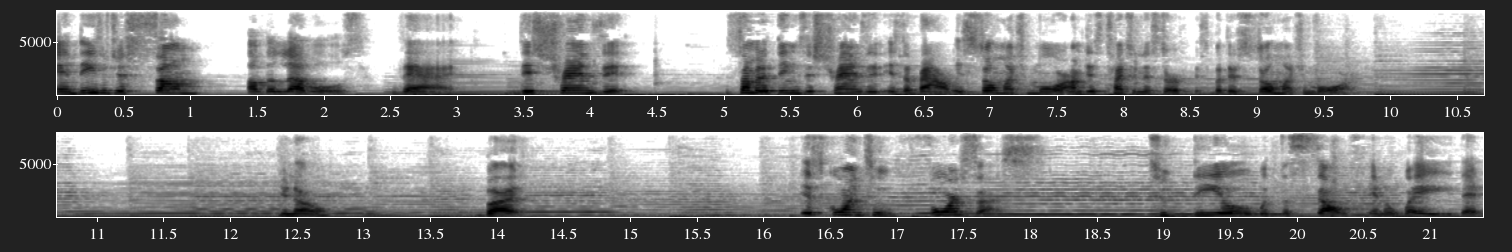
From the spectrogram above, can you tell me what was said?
And these are just some of the levels that this transit some of the things this transit is about. It's so much more. I'm just touching the surface, but there's so much more. You know? But it's going to force us to deal with the self in a way that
